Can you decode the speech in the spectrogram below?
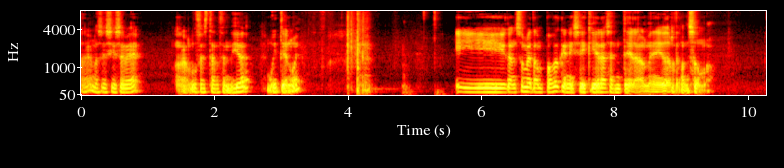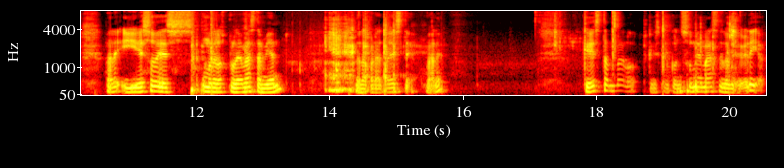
no sé si se ve, la luz está encendida, muy tenue y consume tan poco que ni siquiera se entera el medidor de consumo. ¿Vale? Y eso es uno de los problemas también del aparato este, ¿vale? Que es tan malo que es que consume más de lo que debería.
